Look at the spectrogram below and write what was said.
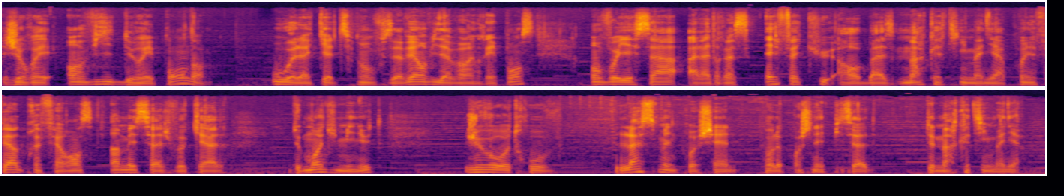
j'aurais envie de répondre ou à laquelle vous avez envie d'avoir une réponse, envoyez ça à l'adresse faq.marketingmania.fr, de préférence un message vocal de moins d'une minute. Je vous retrouve la semaine prochaine pour le prochain épisode de Marketing Mania.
